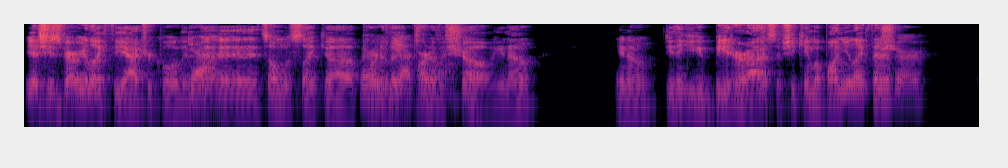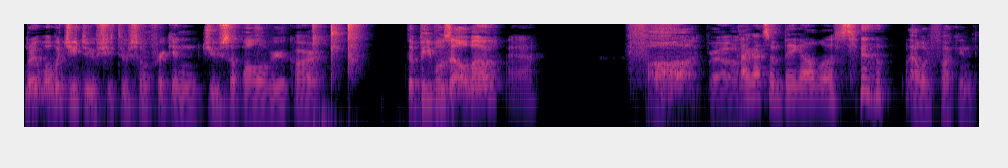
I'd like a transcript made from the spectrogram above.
Yeah, she's very like theatrical, and, Yeah. and, and it's almost like uh, part Very of it, part of a show. You know, you know. Do you think you could beat her ass if she came up on you like for that? sure. What What would you do if she threw some freaking juice up all over your car? The people's elbow? Yeah, Fuck, bro. I got some big elbows too. That would fucking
